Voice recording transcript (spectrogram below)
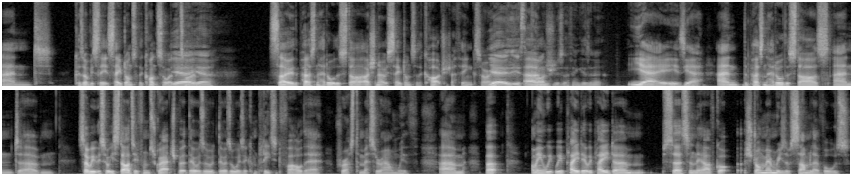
and because obviously it saved onto the console at the yeah, time. yeah, So the person had all the stars. Actually, no, it's saved onto the cartridge. I think. Sorry. yeah. It is the Um, cartridges, I think, isn't it? Yeah, it is. Yeah, and the person had all the stars, and um, so we so we started from scratch, but there was a, there was always a completed file there for us to mess around with. Um, but I mean, we, we played it. We played. Um, certainly, I've got strong memories of some levels,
